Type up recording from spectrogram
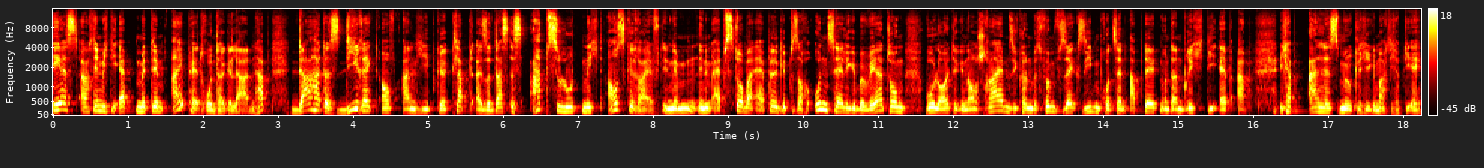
Erst nachdem ich die App mit dem iPad runtergeladen habe, da hat es direkt auf Anhieb geklappt. Also das ist absolut nicht ausgereift. In dem, in dem App Store bei Apple gibt es auch unzählige Bewertungen, wo Leute genau schreiben, sie können bis 5, 6, 7 Prozent updaten und dann bricht die App ab. Ich habe alles Mögliche gemacht. Ich habe die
